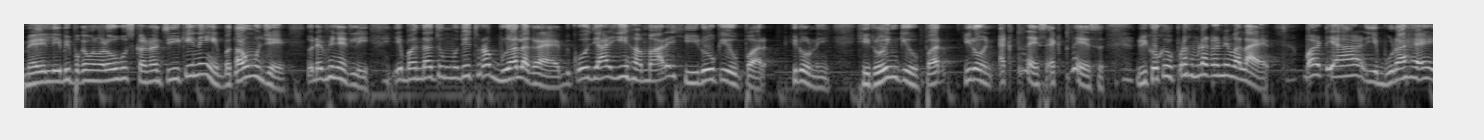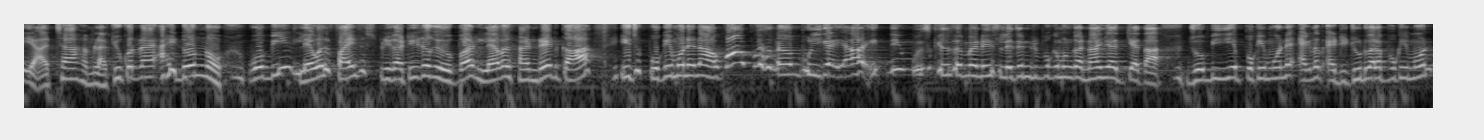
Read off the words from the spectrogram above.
मेरे लिए भी पोकेमोन वालों को कुछ करना चाहिए कि नहीं? बताओ मुझे। तो डेफिनेटली ये बंदा जो मुझे थोड़ा बुरा लग रहा है बिकॉज़ यार ये हमारे हीरो के ऊपर हीरो नहीं हीरोइन के ऊपर हीरोइन एक्ट्रेस एक्ट्रेस रिको के ऊपर हमला करने वाला है। बट यार, ये बुरा है, या अच्छा हमला क्यों कर रहा है? आई डोंट नो वो भी लेवल फाइव स्प्रिगाटीटो के ऊपर लेवल हंड्रेड का ये जो पोकेमोन है ना वापस नाम भूल गया यार, इतनी मुश्किल से मैंने इस लेजेंडरी पोकेमोन का नाम याद किया था। जो भी ये पोकेमोन है, एकदम एटीट्यूड वाला पोकेमोन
